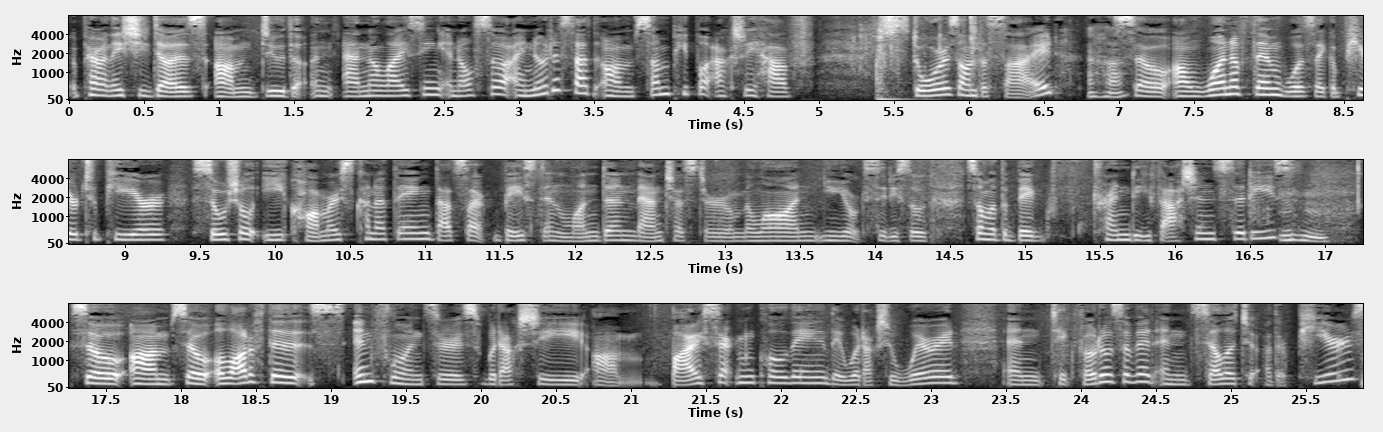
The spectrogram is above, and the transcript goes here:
Apparently, she does um, do the an- analyzing, and also I noticed that um, some people actually have stores on the side. So um, one of them was like a peer-to-peer social e-commerce kind of thing that's like based in London, Manchester, Milan, New York City. So some of the big trendy fashion cities. So um, so a lot of the influencers would actually um, buy certain clothing. They would actually wear it and take photos of it and sell it to other peers.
